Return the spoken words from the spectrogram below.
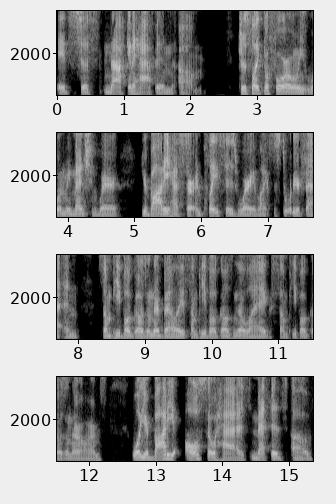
It's just not going to happen. Um, just like before when we when we mentioned where your body has certain places where it likes to store your fat and some people goes in their belly some people goes in their legs some people goes in their arms well your body also has methods of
